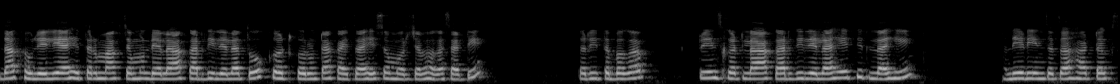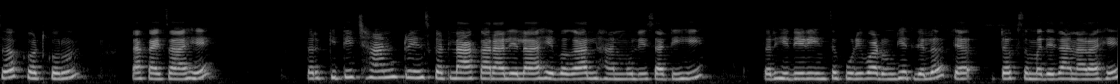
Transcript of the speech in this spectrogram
दाखवलेली आहे. तर मागच्या मुंड्याला आकार दिलेला तो कट करून टाकायचा आहे समोरच्या भागासाठी. तर इथं बघा प्रिन्स कटला आकार दिलेला आहे. तिथलाही दीड इंचाचा हा टक्स कट करून टाकायचा आहे. तर किती छान प्रिन्स कटला आकार आलेला आहे बघा लहान मुलीसाठीही. तर ही दीड इंच पुढी वाढून घेतलेलं त्या टक्समध्ये जाणार आहे.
